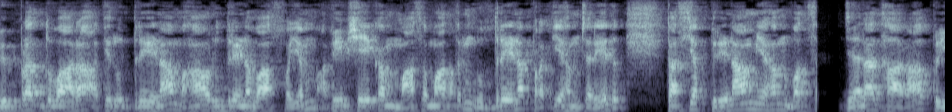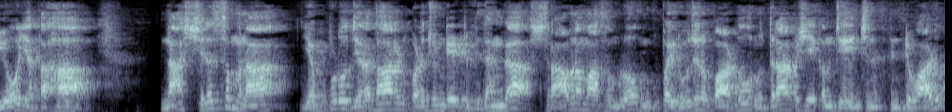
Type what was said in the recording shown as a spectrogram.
విప్రద్వారా అతిరుద్రేణ మహారుద్రేణ వా స్వయం అభిషేకం మాసమాత్రం రుద్రేణ ప్రత్యహం చరేద్ తస్య పరిణామ్యహం వత్స జలధార ప్రియోయత నా శిరస్సుమున ఎప్పుడూ జలధారలు పడుచుండేటి విధంగా శ్రావణ మాసంలో ముప్పై రోజుల పాటు రుద్రాభిషేకం చేయించినటువంటి వాడు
